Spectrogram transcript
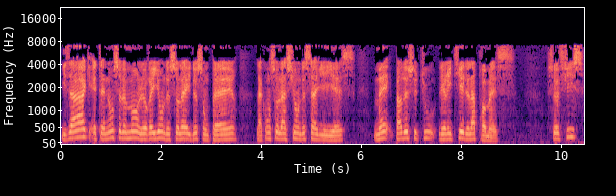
Isaac était non seulement le rayon de soleil de son père, la consolation de sa vieillesse, mais par-dessus tout l'héritier de la promesse. Ce fils,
